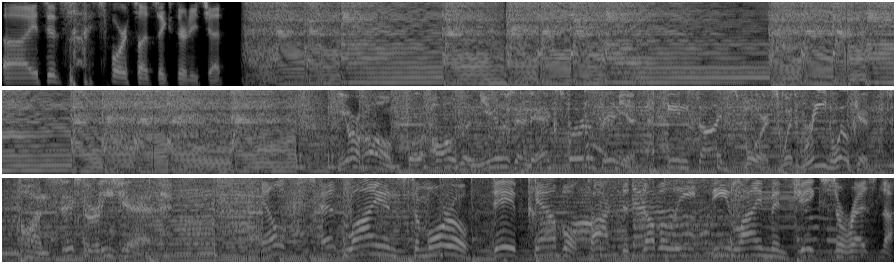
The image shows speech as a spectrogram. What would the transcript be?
Uh, it's inside sports on six thirty. For all the news and expert opinion. Inside Sports with Reed Wilkins on 630 CHED. Elks at Lions tomorrow. Dave Campbell talked to double E D lineman Jake Ceresna.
